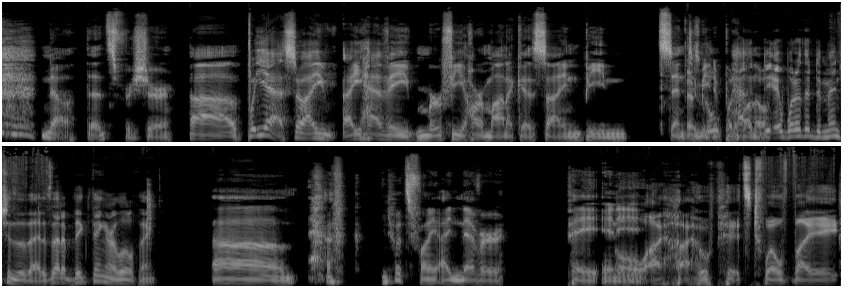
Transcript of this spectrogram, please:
no, that's for sure. Uh, but yeah, so I I have a Murphy harmonica sign being sent That's to me cool. to put up on the. what are the dimensions of that? Is that a big thing or a little thing? Um, you know what's funny? I never pay any. Oh, I, I hope it's twelve by eight.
